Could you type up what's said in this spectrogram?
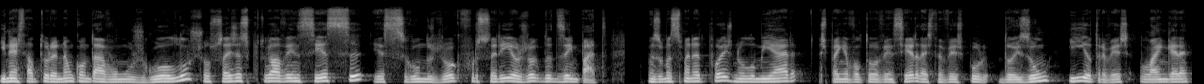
e nesta altura não contavam os golos, ou seja, se Portugal vencesse esse segundo jogo, forçaria o jogo de desempate. Mas uma semana depois, no Lumiar, a Espanha voltou a vencer, desta vez por 2-1, e outra vez Langara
